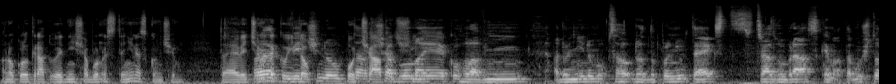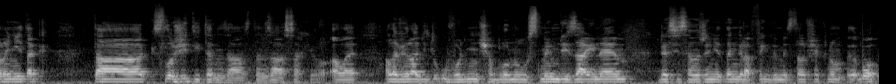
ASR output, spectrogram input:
ono kolikrát u jedné šablony stejně neskončím. To je většinou no, takový většinou to počáteční. ta šablona je jako hlavní a do ní jenom obsah, do, doplňuji text třeba s obrázkem a tam už to není tak tak složitý ten, zás, ten zásah, jo. Ale, ale vyladit tu úvodní šablonu s mým designem, kde si samozřejmě ten grafik vymyslel všechno, nebo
